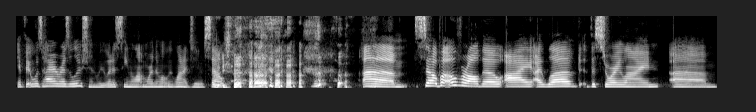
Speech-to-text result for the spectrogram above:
if it was higher resolution, we would have seen a lot more than what we wanted to. So. Um. So, but overall, though, I I loved the storyline. Um,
